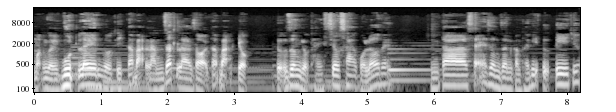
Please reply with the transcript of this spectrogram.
mọi người vụt lên rồi thì các bạn làm rất là giỏi, các bạn, kiểu, tự dưng, kiểu, thành siêu sao của lớp ấy. Chúng ta sẽ dần dần cảm thấy bị tự ti chứ.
